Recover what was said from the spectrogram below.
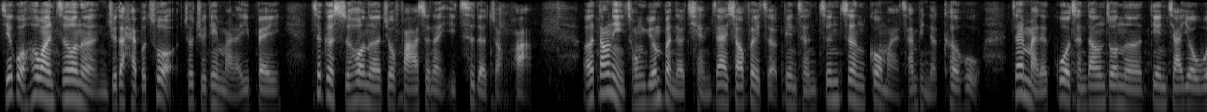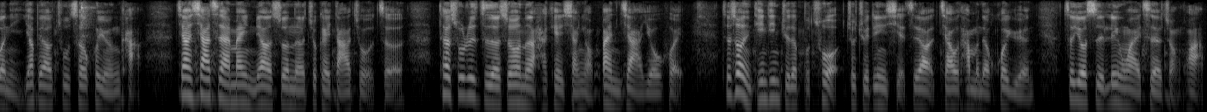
结果喝完之后呢，你觉得还不错，就决定买了一杯。这个时候呢，就发生了一次的转化。而当你从原本的潜在消费者变成真正购买产品的客户，在买的过程当中呢，店家又问你要不要注册会员卡，这样下次来买饮料的时候呢，就可以打九折，特殊日子的时候呢，还可以享有半价优惠。这时候你听听觉得不错，就决定写资料加入他们的会员，这又是另外一次的转化。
